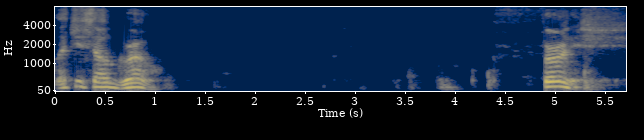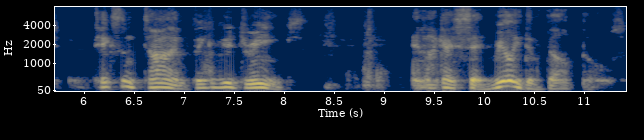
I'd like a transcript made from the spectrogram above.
Let yourself grow. Furnish. Take some time. Think of your dreams. And like I said, really develop those.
